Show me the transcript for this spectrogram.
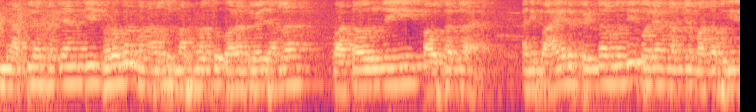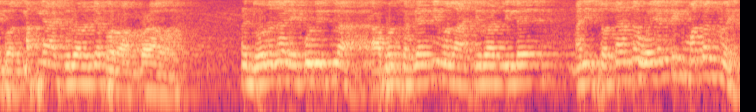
मी आपल्या सगळ्यांची बरोबर मनापासून माफी मागतो. बराच वेळ झाला. वातावरणही पावसाचं आहे. आणि बाहेर पेंडॉलमध्ये बऱ्याच आमच्या माता भगिनी बसल्या. आपल्या आशीर्वादाच्या फळावर. आणि दोन हजार एकोणीसला आपण सगळ्यांनी मला आशीर्वाद दिले आणि स्वतःचं वैयक्तिक मतच नाही.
